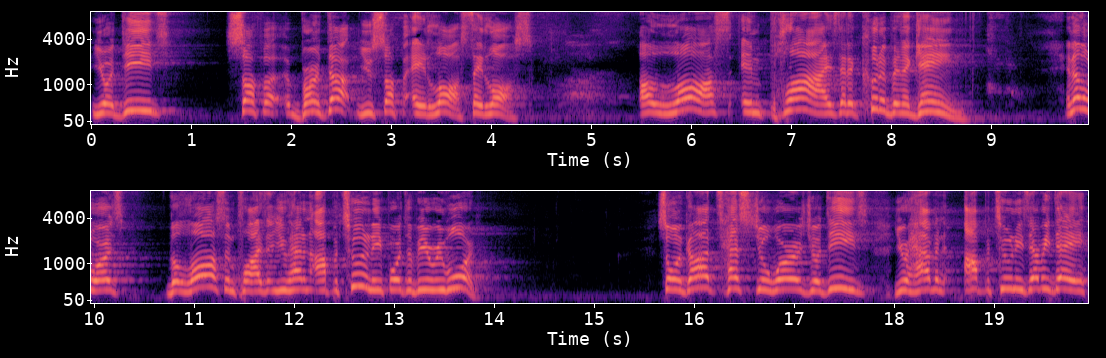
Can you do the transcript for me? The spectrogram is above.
your deeds suffer burnt up, you suffer a loss. Say loss. loss. A loss implies that it could have been a gain. In other words, the loss implies that you had an opportunity for it to be a reward. So when God tests your words, your deeds, you're having opportunities every day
